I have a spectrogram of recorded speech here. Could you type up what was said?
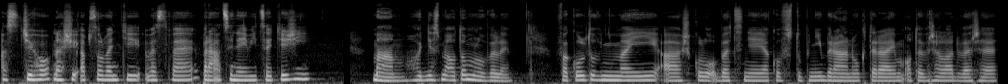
a z čeho naši absolventi ve své práci nejvíce těží? Mám, hodně jsme o tom mluvili. Fakultu vnímají a školu obecně jako vstupní bránu, která jim otevřela dveře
